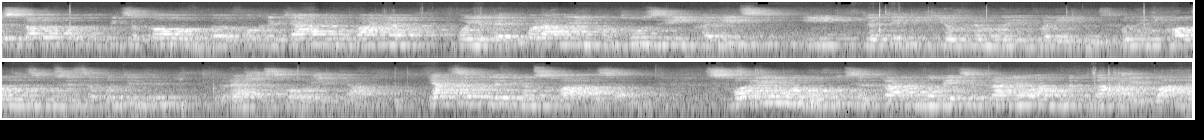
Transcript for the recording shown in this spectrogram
100% покриття лікування бойових поранень, контузій, каліцтв і для тих, які отримали інвалідність. Вони ніколи не змусять заплатити решту свого життя. Як це буде фінансуватися? Створюємо нову центральну, новий центральний орган виконавчої влади,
